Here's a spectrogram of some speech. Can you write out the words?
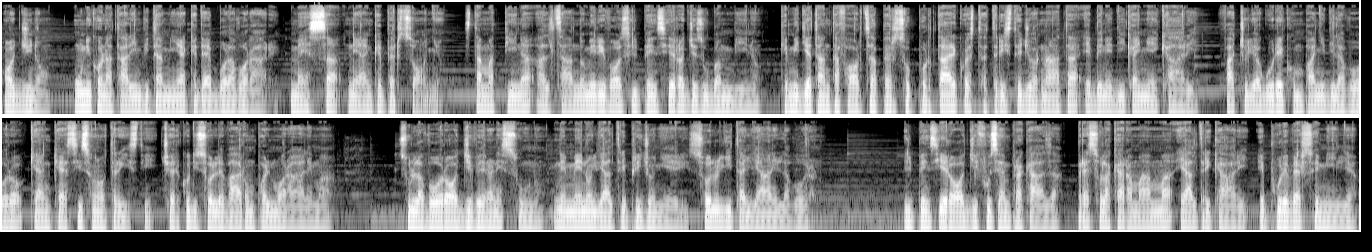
oggi no. Unico Natale in vita mia che debbo lavorare. Messa neanche per sogno. Stamattina, alzandomi, rivolsi il pensiero a Gesù bambino, che mi dia tanta forza per sopportare questa triste giornata e benedica i miei cari. Faccio gli auguri ai compagni di lavoro che anch'essi sono tristi, cerco di sollevare un po' il morale, ma... Sul lavoro oggi vera nessuno, nemmeno gli altri prigionieri, solo gli italiani lavorano. Il pensiero oggi fu sempre a casa, presso la cara mamma e altri cari, e pure verso Emilia.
